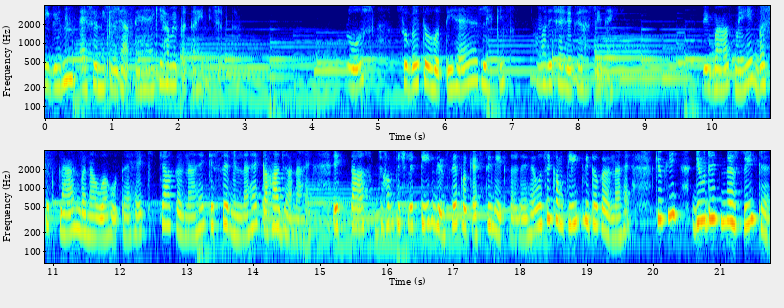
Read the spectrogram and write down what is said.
कई दिन ऐसे निकल जाते हैं कि हमें पता ही नहीं चलता। रोज सुबह तो होती है, लेकिन हमारे चेहरे पे हँसी नहीं। दिमाग में बस एक प्लान बना हुआ होता है कि क्या करना है, किससे मिलना है, कहाँ जाना है। एक टास्क जो हम पिछले तीन दिन से प्रोकेस्टिनेट कर रहे हैं, उसे कंप्लीट भी तो करना है, क्योंकि ड्यू डेट नज़दीक है।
